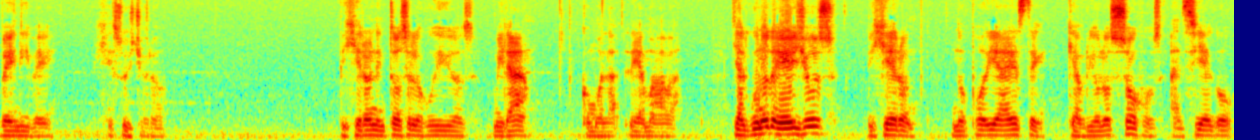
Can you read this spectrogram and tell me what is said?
ven y ve. Jesús lloró. Dijeron entonces los judíos, mira cómo la, le amaba. Y algunos de ellos dijeron, no podía este que abrió los ojos al ciego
